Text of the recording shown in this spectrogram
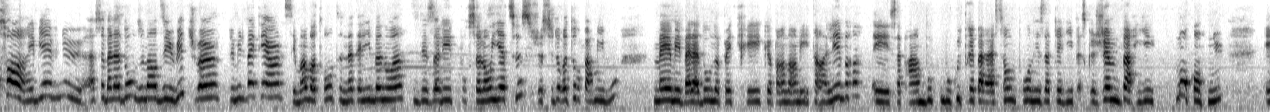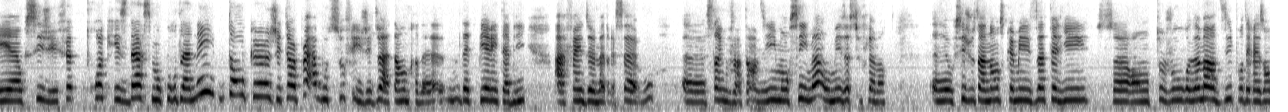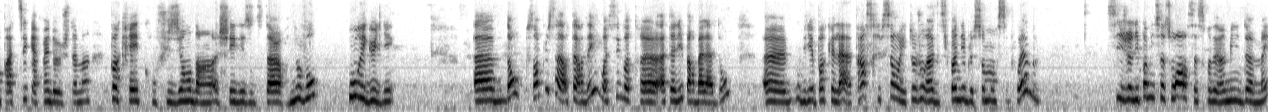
Bonsoir et bienvenue à ce balado du mardi 8 juin 2021. C'est moi, votre hôte Nathalie Benoît. Désolée pour ce long hiatus, je suis de retour parmi vous, mais mes balados ne peuvent être créés que pendant mes temps libres et ça prend beaucoup, beaucoup de préparation pour les ateliers parce que j'aime varier mon contenu. Et euh, aussi, j'ai fait trois crises d'asthme au cours de l'année, donc euh, j'étais un peu à bout de souffle et j'ai dû attendre d'être bien rétablie afin de m'adresser à vous euh, sans que vous entendiez mon ciment ou mes essoufflements. Euh, aussi, je vous annonce que mes ateliers seront toujours le mardi pour des raisons pratiques afin de justement pas créer de confusion dans, chez les auditeurs nouveaux ou réguliers. Euh, donc, sans plus tarder, voici votre atelier par balado. N'oubliez pas que la transcription est toujours disponible sur mon site web. Si je ne l'ai pas mis ce soir, ce sera mis demain.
